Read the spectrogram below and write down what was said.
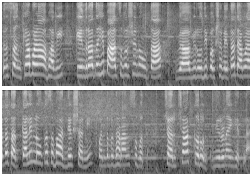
तर संख्याबळाअभावी केंद्रातही पाच वर्षे नव्हता व्य- विरोधी पक्षनेता त्यामुळे आता तत्कालीन लोकसभा अध्यक्षांनी पंतप्रधानांसोबत चर्चा करून निर्णय घेतलाय.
